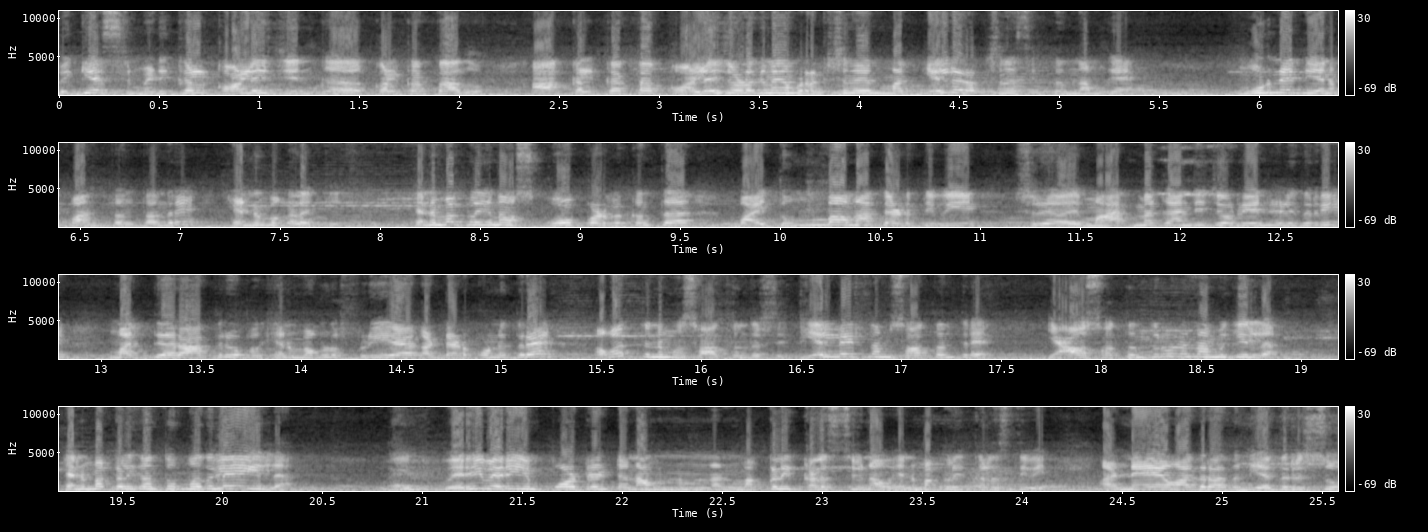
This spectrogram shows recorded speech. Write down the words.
biggest medical college in Calcutta ಅದು. ಆ ಕಲ್ಕತ್ತಾ ಕಾಲೇಜ್ ಒಳಗನೆ ರಕ್ಷಣೆ, ಮತ್ತೆ ಎಲ್ಲಿ ರಕ್ಷಣೆ ಸಿಗ್ತದೆ ನಮಗೆ? ಮೂರನೇದು ಏನಪ್ಪ ಅಂತಂತಂದ್ರೆ ಹೆಣ್ಮಗಳಿಗೆ ಹೆಣ್ಮಕ್ಳಿಗೆ ನಾವು ಸ್ಕೋಪ್ ಕೊಡ್ಬೇಕಂತ ಬಾಯಿ ತುಂಬ ಮಾತಾಡ್ತೀವಿ. ಶ್ರೀ ಮಹಾತ್ಮ ಗಾಂಧೀಜಿಯವರು ಏನು ಹೇಳಿದ್ರಿ? ಮಧ್ಯರಾತ್ರಿ ಒಬ್ಬ ಹೆಣ್ಮಗಳು ಫ್ರೀಯಾಗಿ ಅಡ್ಡಾಡ್ಕೊಂಡಿದ್ರೆ ಅವತ್ತು ನಮಗೆ ಸ್ವಾತಂತ್ರ್ಯ ಸಿಗ್ತದೆ. ಎಲ್ಲೈತೆ ನಮ್ಮ ಸ್ವಾತಂತ್ರ್ಯ? ಯಾವ ಸ್ವಾತಂತ್ರ್ಯವೂ ನಮಗಿಲ್ಲ. ಹೆಣ್ಮಕ್ಳಿಗಂತೂ ಮೊದಲೇ ಇಲ್ಲ. ವೆರಿ ವೆರಿ ಇಂಪಾರ್ಟೆಂಟ್ ನಾವು ನನ್ನ ಮಕ್ಕಳಿಗೆ ಕಳಿಸ್ತೀವಿ ನಾವು, ಹೆಣ್ಮಕ್ಳಿಗೆ ಕಳಿಸ್ತೀವಿ. ಅನ್ಯಾಯವಾದ್ರೆ ಅದನ್ನ ಎದುರಿಸು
